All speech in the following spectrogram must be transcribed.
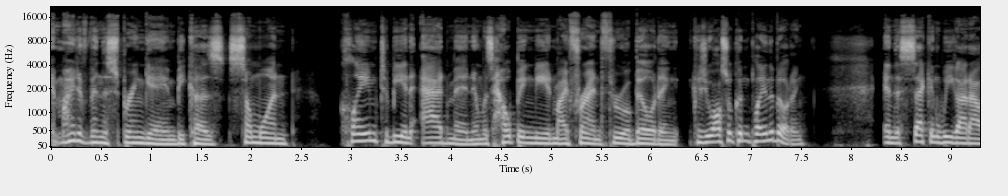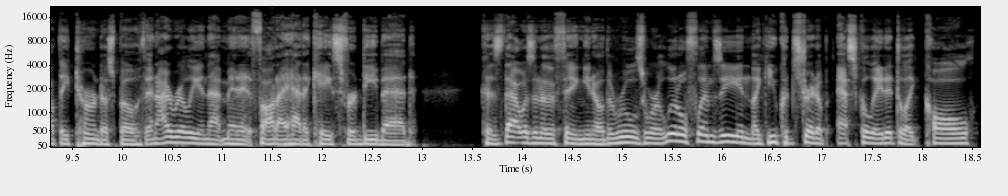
it might have been the spring game because someone claimed to be an admin and was helping me and my friend through a building because you also couldn't play in the building. And the second we got out, they turned us both. And I really, in that minute, thought I had a case for D-bad. Because that was another thing, you know, the rules were a little flimsy and like you could straight up escalate it to like call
